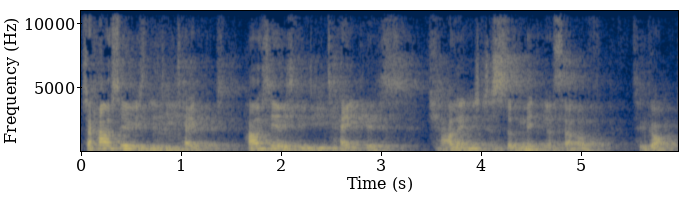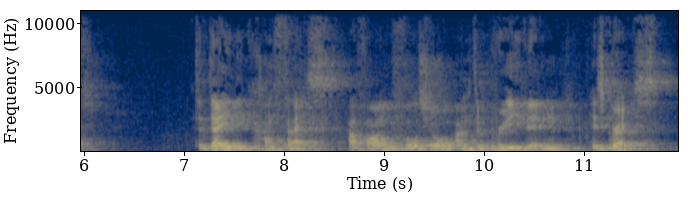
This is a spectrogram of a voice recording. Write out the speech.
so, how seriously do you take this? How seriously do you take this challenge to submit yourself to God? To daily confess how far you fall short and to breathe in His grace.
